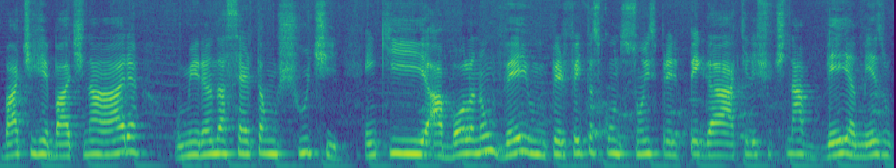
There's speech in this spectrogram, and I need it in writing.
bate e rebate na área, o Miranda acerta um chute em que a bola não veio em perfeitas condições para ele pegar aquele chute na veia mesmo,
